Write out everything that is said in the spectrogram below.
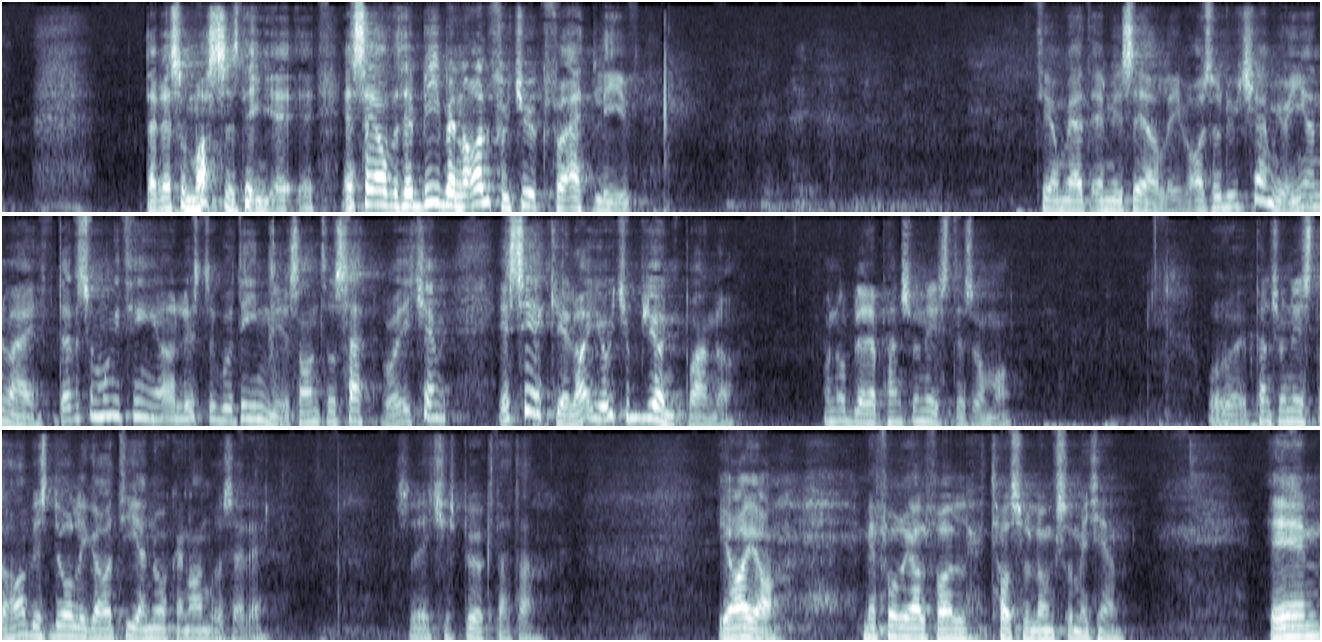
det er så masse ting. Jeg, jeg sier av og til Bibelen er altfor tjukk for ett liv. Til og med et emissærliv. Altså, Du kommer jo ingen vei. Det er så mange ting jeg har lyst til å gå inn i sant, og sett på. Jeg, kommer, jeg jo ikke begynt på ennå. Og nå blir det pensjonist i sommer. Og pensjonister har visst dårligere tid enn noen andre, sier de. Så det er ikke spøk, dette. Ja ja, vi får iallfall ta så langt som vi kommer. Eh,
